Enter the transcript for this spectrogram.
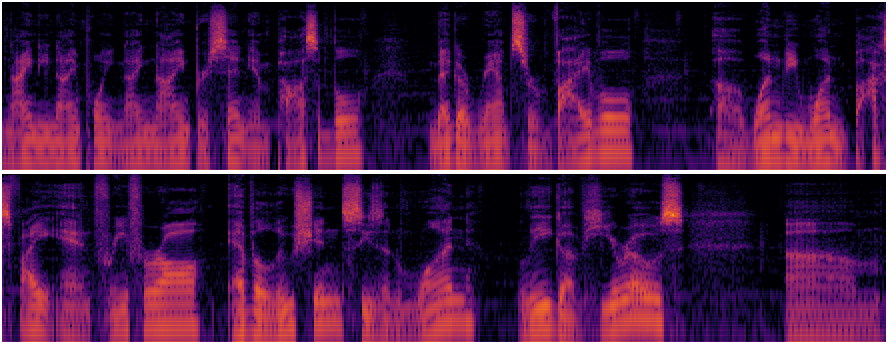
99.99% Impossible, Mega Ramp Survival, uh, 1v1 uh, Box Fight and Free for All, Evolution Season 1, League of Heroes um,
